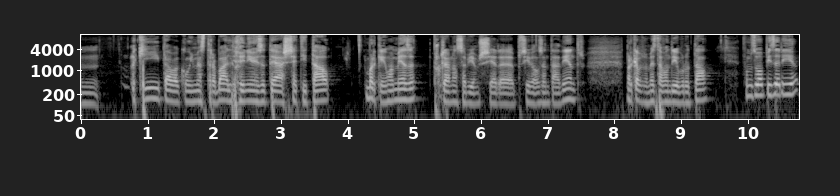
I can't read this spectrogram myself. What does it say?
Um, aqui estava com imenso trabalho, reuniões até às sete e tal. Marquei uma mesa, porque já não sabíamos se era possível jantar dentro. Marcámos uma mesa, estava um dia brutal. Fomos a uma pizzaria,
